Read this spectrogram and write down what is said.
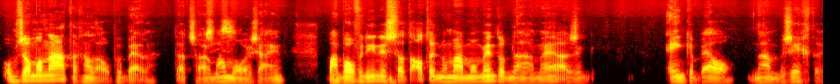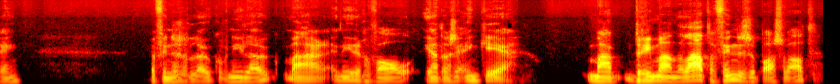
om ze allemaal na te gaan lopen bellen. Dat zou helemaal mooi zijn. Maar bovendien is dat altijd nog maar momentopname. Hè? Als ik één keer bel na een bezichtiging. Dan vinden ze het leuk of niet leuk. Maar in ieder geval, ja, dat is één keer. Maar drie maanden later vinden ze pas wat.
